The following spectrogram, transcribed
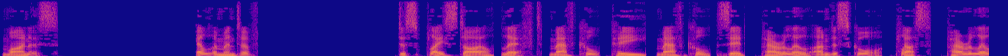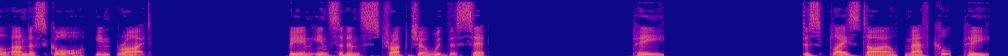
minus element of display style left mathcal p mathcal z parallel underscore plus parallel underscore in right be an incidence structure with the set p display style mathcal p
